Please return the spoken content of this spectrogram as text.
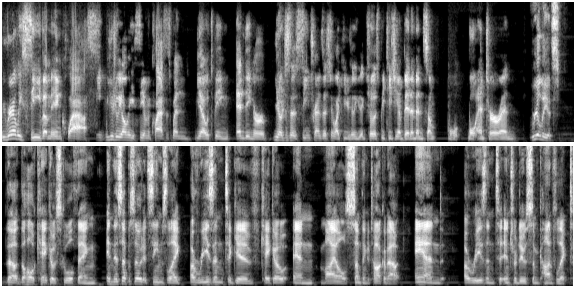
We rarely see them in class. We usually only see them in classes when you know it's being ending or you know just a scene transition. Like usually, like, she'll just be teaching a bit, and then some will will enter and really it's the the whole Keiko school thing. In this episode, it seems like a reason to give Keiko and Miles something to talk about, and a reason to introduce some conflict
